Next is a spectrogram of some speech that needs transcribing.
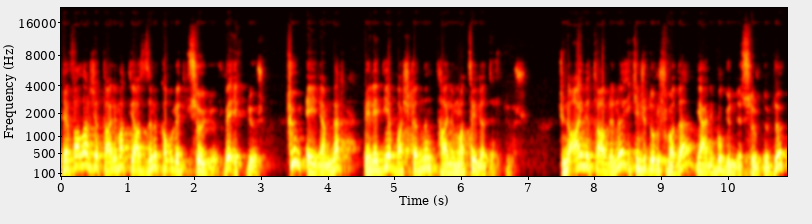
defalarca talimat yazdığını kabul edip söylüyor ve ekliyor. Tüm eylemler belediye başkanının talimatıyladır diyor. Şimdi aynı tavrını ikinci duruşmada yani bugün de sürdürdü.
